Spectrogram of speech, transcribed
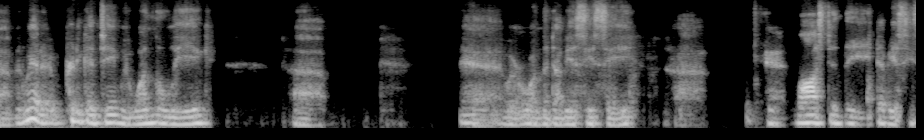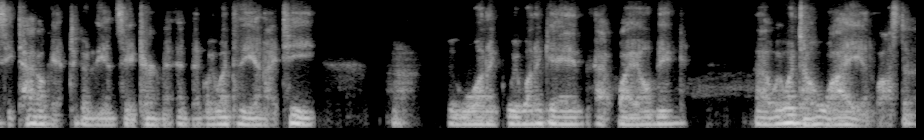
um, and we had a pretty good team. We won the league. Uh, and we won the WCC uh, and lost in the WCC title game to go to the NCAA tournament, and then we went to the NIT we won a we won a game at Wyoming. Uh, we went to Hawaii and lost a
